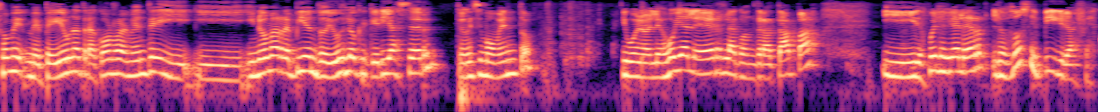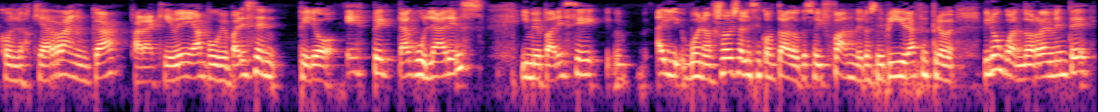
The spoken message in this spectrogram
Yo me, me pegué un atracón realmente y, y, y no me arrepiento, digo, es lo que quería hacer en ese momento. Y bueno, les voy a leer la contratapa Y después les voy a leer los dos epígrafes con los que arranca, para que vean, porque me parecen, pero espectaculares, y me parece, bueno, yo ya les he contado que soy fan de los epígrafes, pero vieron cuando realmente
